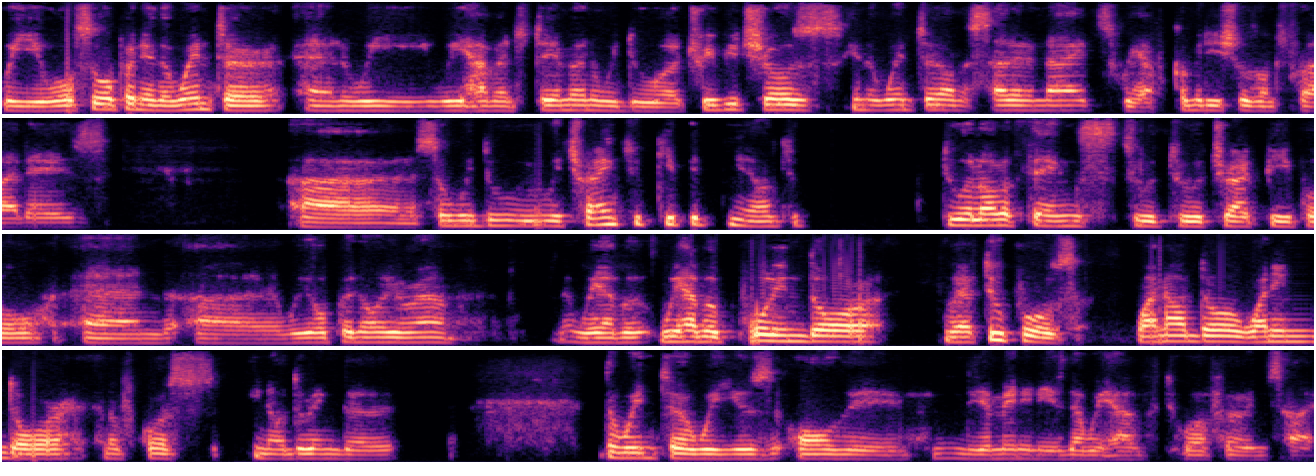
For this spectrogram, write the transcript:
We also open in the winter, and we we have entertainment. We do uh, tribute shows in the winter on the Saturday nights. We have comedy shows on Fridays. Uh, so we do we're trying to keep it you know to do a lot of things to to attract people, and uh, we open all year round. We have a we have a pool indoor we have two pools, one outdoor, one indoor, and of course, you know, during the the winter, we use all the the amenities that we have to offer inside.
